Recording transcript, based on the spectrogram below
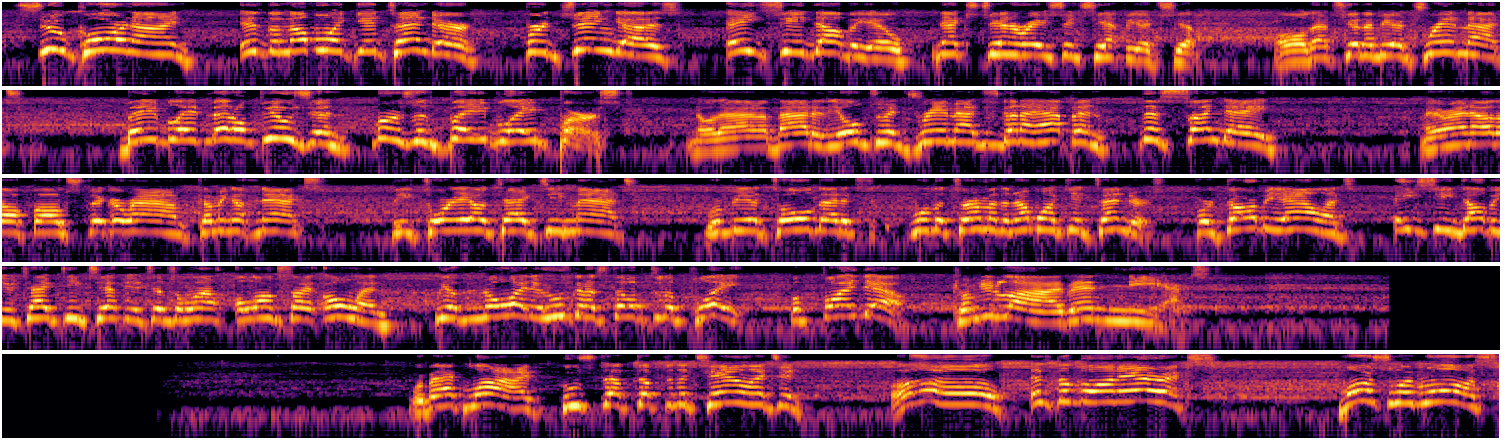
Shu Kurenai is the number one contender for Jenga's HCW Next Generation Championship. Oh, that's going to be a dream match. Beyblade Metal Fusion versus Beyblade Burst. No doubt about it. The ultimate dream match is going to happen this Sunday. And right now, though, folks, stick around. Coming up next, the Tornado Tag Team match. We're being told that it will determine the number one contenders for Darby Allin's ACW Tag Team Championships along, alongside Owen. We have no idea who's going to step up to the plate, but find out. Come to you live and next. We're back live. Who stepped up to the challenge? And oh, it's the Von Erichs. Marshall and Ross.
